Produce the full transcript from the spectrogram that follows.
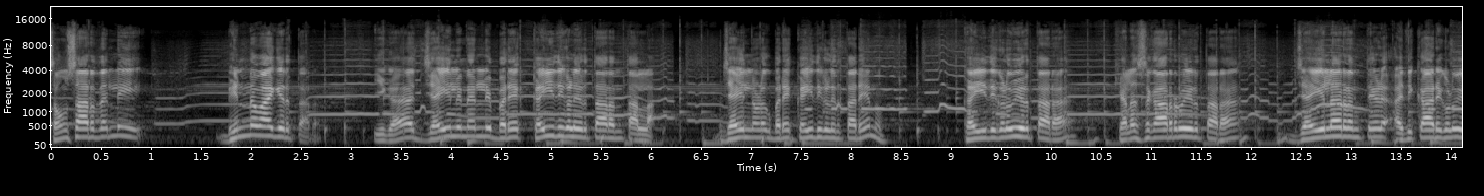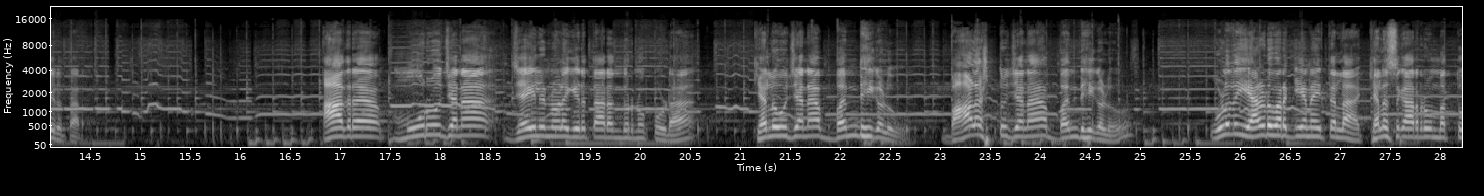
ಸಂಸಾರದಲ್ಲಿ ಭಿನ್ನವಾಗಿರ್ತಾರೆ. ಈಗ ಜೈಲಿನಲ್ಲಿ ಬರೇ ಕೈದಿಗಳಿರ್ತಾರಂತ ಅಲ್ಲ ಜೈಲಿನೊಳಗೆ ಬರೇ ಕೈದಿಗಳಿರ್ತಾರೇನು? ಕೈದಿಗಳು ಇರ್ತಾರ, ಕೆಲಸಗಾರರು ಇರ್ತಾರ, ಜೈಲರ್ ಅಂತೇಳಿ ಅಧಿಕಾರಿಗಳು ಇರ್ತಾರ. ಆದ್ರೆ ಮೂರು ಜನ ಜೈಲಿನೊಳಗೆ ಇರ್ತಾರಂದ್ರೂ ಕೂಡ ಕೆಲವು ಜನ ಬಂಧಿಗಳು, ಬಹಳಷ್ಟು ಜನ ಬಂಧಿಗಳು. ಉಳಿದ ಎರಡು ವರ್ಗ ಏನೈತಲ್ಲ, ಕೆಲಸಗಾರರು ಮತ್ತು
